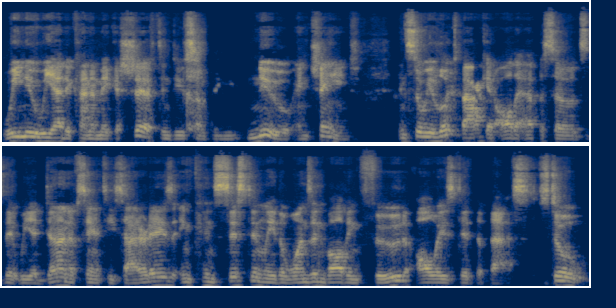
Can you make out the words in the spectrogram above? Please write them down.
we knew we had to kind of make a shift and do something new and change. And so we looked back at all the episodes that we had done of Santee Saturdays, and consistently the ones involving food always did the best. So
